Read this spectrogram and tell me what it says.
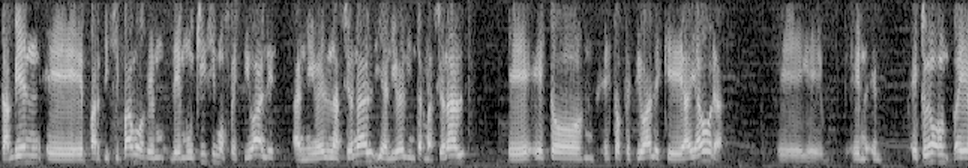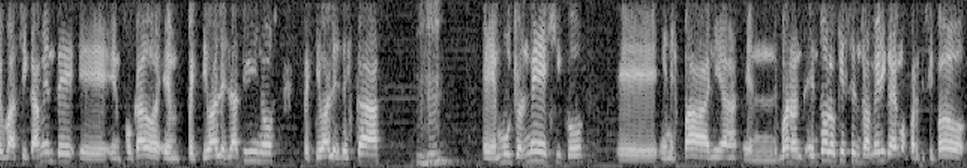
también eh, participamos de, de muchísimos festivales a nivel nacional y a nivel internacional. Eh, estos, estos festivales que hay ahora. Eh, en- en- estuvimos eh, básicamente eh, enfocados en festivales latinos, festivales de ska, mucho en México, eh, en España, en bueno, en, en todo lo que es Centroamérica hemos participado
